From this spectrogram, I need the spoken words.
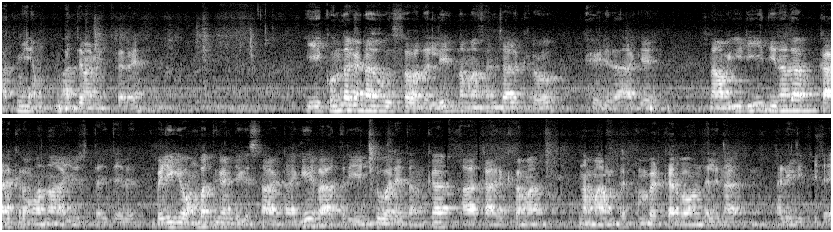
ಆತ್ಮೀಯ ಮಾಧ್ಯಮ ಮಿತ್ರರೇ ಈ ಕುಂದಗಡ ಉತ್ಸವದಲ್ಲಿ ನಮ್ಮ ಸಂಚಾಲಕರು ಹೇಳಿದ ಹಾಗೆ ನಾವು ಇಡೀ ದಿನದ ಕಾರ್ಯಕ್ರಮವನ್ನು ಆಯೋಜಿಸ್ತಾ ಇದ್ದೇವೆ. ಬೆಳಿಗ್ಗೆ ಒಂಬತ್ತು ಗಂಟೆಗೆ ಸ್ಟಾರ್ಟ್ ಆಗಿ ರಾತ್ರಿ ಎಂಟೂವರೆ ತನಕ ಆ ಕಾರ್ಯಕ್ರಮ ನಮ್ಮ ಅಂಬೆ, ಅಂಬೇಡ್ಕರ್ ಭವನದಲ್ಲಿ ನಡೀಲಿಕ್ಕಿದೆ.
